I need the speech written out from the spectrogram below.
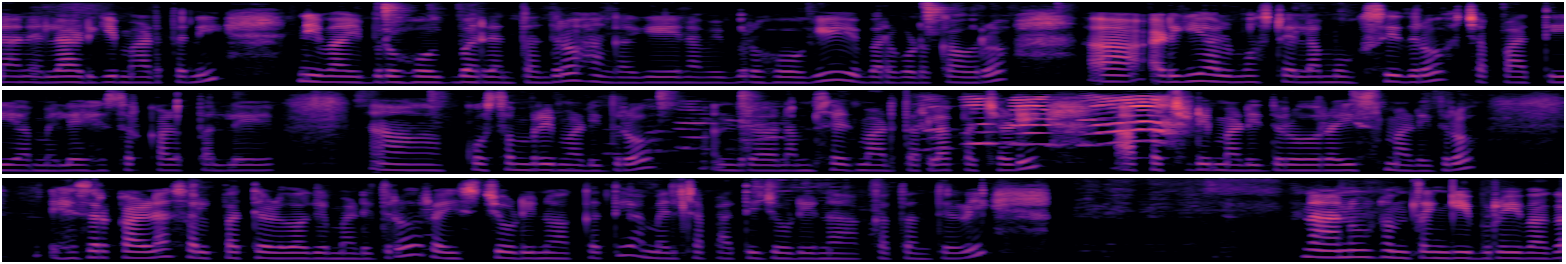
ನಾನೆಲ್ಲ ಅಡುಗೆ ಮಾಡ್ತೀನಿ. ನೀವು ಇಬ್ಬರು ಹೋಗಿ ಬರ್ರಿ ಅಂತಂದರು. ಹಾಗಾಗಿ ನಾವಿಬ್ಬರು ಹೋಗಿ ಬರಗೊಡಕ್ಕೆ ಅವರು ಅಡುಗೆ ಆಲ್ಮೋಸ್ಟ್ ಎಲ್ಲ ಮುಗಿಸಿದ್ರು. ಚಪಾತಿ, ಆಮೇಲೆ ಹೆಸರು ಕಾಳು ಪಲ್ಯ ಕೋಸಂಬರಿ ಮಾಡಿದರು. ಅಂದ್ರೆ ನಮ್ಮ ಸೈಡ್ ಮಾಡ್ತಾರಲ್ಲ ಪಚಡಿ, ಆ ಪಚಡಿ ಮಾಡಿದರು ರೈಸ್ ಮಾಡಿದರು. ಹೆಸರು ಕಾಳನ್ನ ಸ್ವಲ್ಪ ತೆಳುವಾಗೆ ಮಾಡಿದರು. ರೈಸ್ ಜೋಡಿನೂ ಹಾಕತಿ ಆಮೇಲೆ ಚಪಾತಿ ಜೋಡಿನೂ ಹಾಕತ್ತಂತೇಳಿ ನಾನು ನಮ್ಮ ತಂಗಿ ಇಬ್ಬರು ಇವಾಗ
